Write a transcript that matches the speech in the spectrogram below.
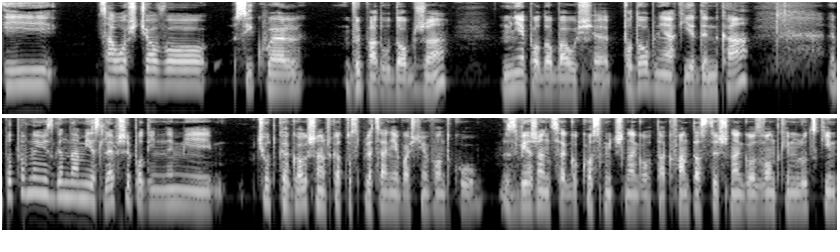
I całościowo sequel wypadł dobrze. Mnie podobał się podobnie jak jedynka. Pod pewnymi względami jest lepszy, pod innymi ciutkę gorsze, na przykład to splecenie właśnie wątku zwierzęcego, kosmicznego, tak fantastycznego z wątkiem ludzkim.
